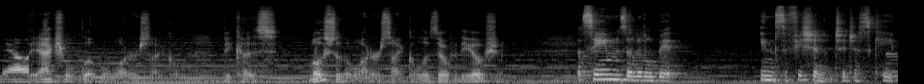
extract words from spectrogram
now. The actual global water cycle, because most of the water cycle is over the ocean. It seems a little bit insufficient to just keep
